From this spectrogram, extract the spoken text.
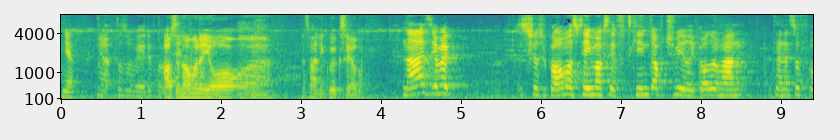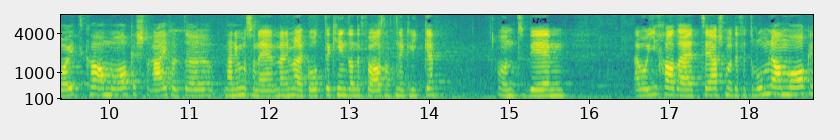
ja. Ja, das auf jeden Fall. Also nochmal ein Jahr, äh, das war nicht gut gewesen, oder? Nein, es ist, eben, es ist schon ein paar Mal das Thema gewesen, für das Kind aber schwierig, oder? Wir haben, die haben so Freude gehabt am Morgen streichelt. Äh, wir haben immer so eine, wir haben immer ein Gottenkind an der Phase nach nicht liegen. Und wie, auch wo ich hatte, der hat zuerst mal den Trommeln am Morgen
